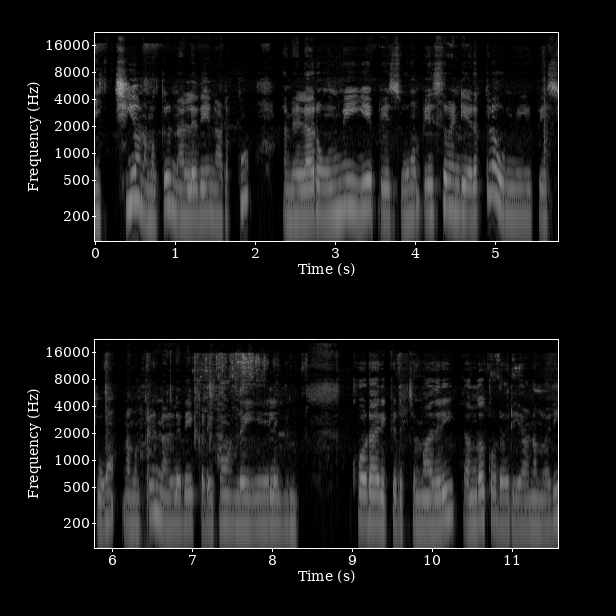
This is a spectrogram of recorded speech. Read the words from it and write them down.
நிச்சயம் நமக்கு நல்லதே நடக்கும். நம்ம எல்லோரும் உண்மையே பேசுவோம். பேச வேண்டிய இடத்துல உண்மையை பேசுவோம். நமக்கு நல்லதே கிடைக்கும். அந்த ஏழையின் கோடாரி கிடைச்ச மாதிரி தங்க கோடாரி ஆன மாதிரி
